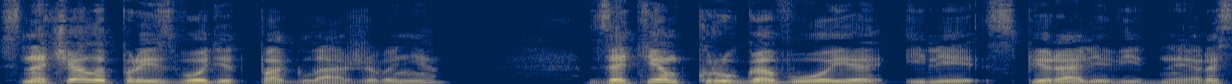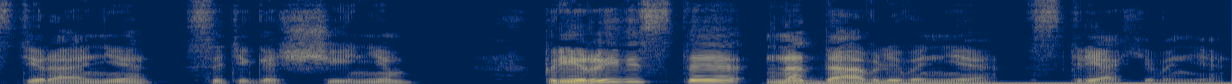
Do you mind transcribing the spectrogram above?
Сначала производит поглаживание, затем круговое или спиралевидное растирание с отягощением, прерывистое надавливание, встряхивание.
